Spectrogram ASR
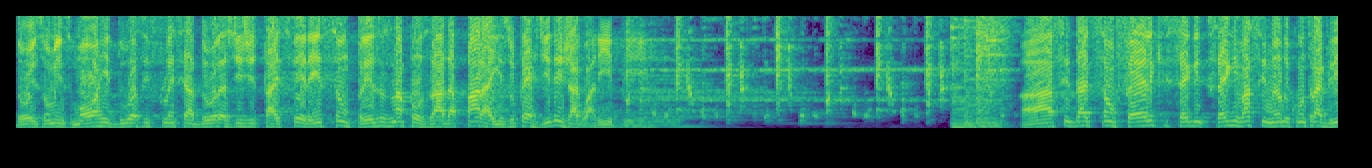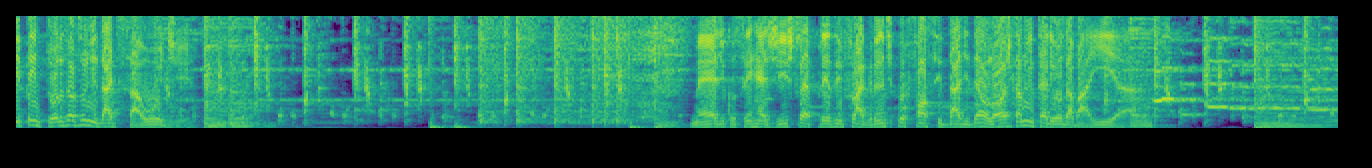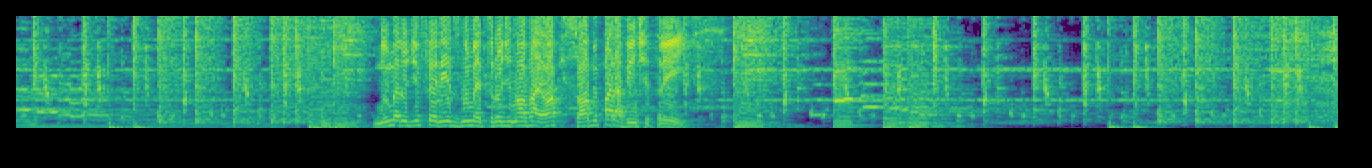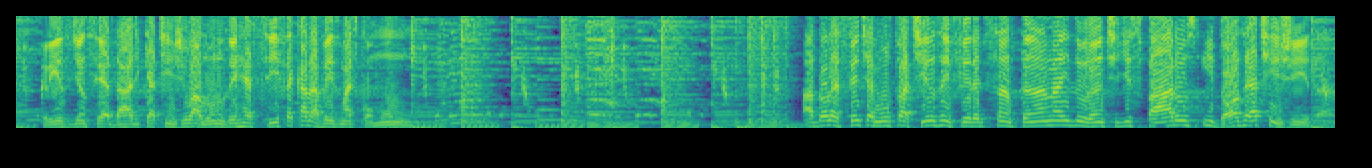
Dois homens morrem e duas influenciadoras digitais ferenses são presas na pousada Paraíso Perdido em Jaguaripe. A cidade de São Félix segue, segue vacinando contra a gripe em todas as unidades de saúde. Médico sem registro é preso em flagrante por falsidade ideológica no interior da Bahia. Número de feridos no metrô de Nova York sobe para 23. Crise de ansiedade que atingiu alunos em Recife é cada vez mais comum. Adolescente é morto a tiros em Feira de Santana e durante disparos, idosa é atingida.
